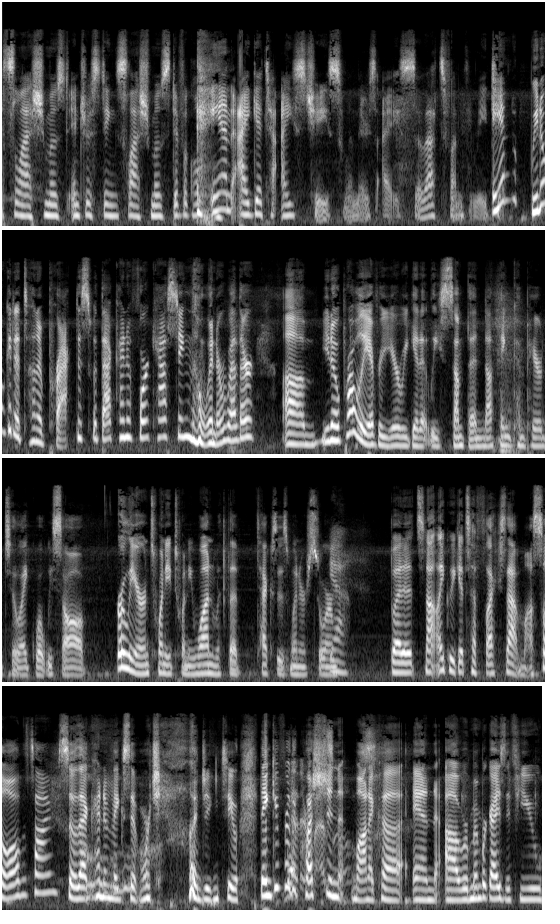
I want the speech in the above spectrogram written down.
slash most interesting slash most difficult and i get to ice chase when there's ice so that's fun for me too. and we don't get a ton of practice with that kind of forecasting, the winter weather. Um, you know, probably every year we get at least something, nothing compared to like what we saw earlier in 2021 with the Texas winter storm. yeah but it's not like we get to flex that muscle all the time. So that kind of makes it more challenging too. Thank you for the question, muscles. Monica. And uh, remember, guys, if you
